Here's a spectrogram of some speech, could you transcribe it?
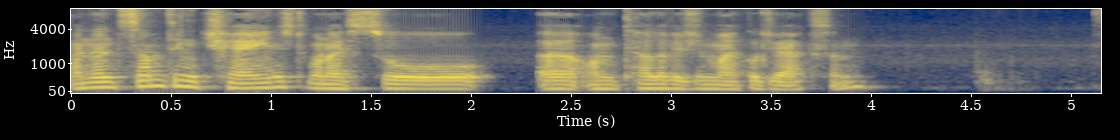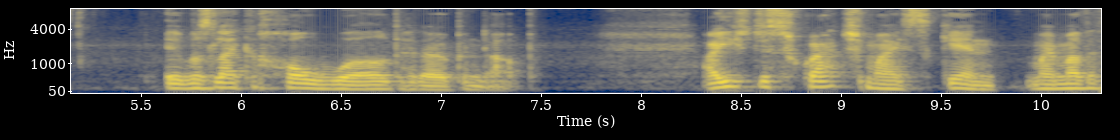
And then something changed when I saw uh, on television Michael Jackson. It was like a whole world had opened up. I used to scratch my skin. My mother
